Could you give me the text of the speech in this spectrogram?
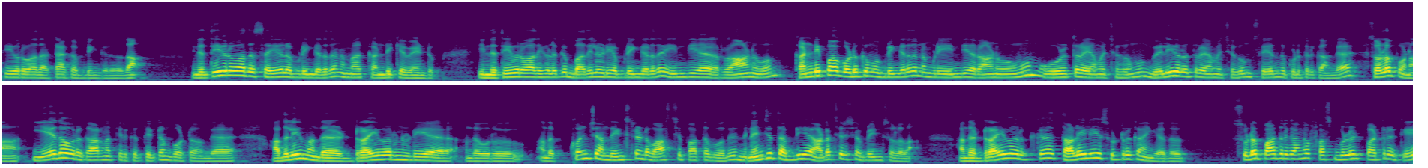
தீவிரவாத அட்டாக் அப்படிங்கிறது தான். இந்த தீவிரவாத செயல் அப்படிங்கிறத நம்ம கண்டிக்க வேண்டும். இந்த தீவிரவாதிகளுக்கு பதிலடி அப்படிங்கிறத இந்திய இராணுவம் கண்டிப்பாக கொடுக்கும் அப்படிங்கிறத நம்முடைய இந்திய இராணுவமும் உள்துறை அமைச்சகமும் வெளியுறவுத்துறை அமைச்சகமும் சேர்ந்து கொடுத்துருக்காங்க. சொல்லப்போனால் ஏதோ ஒரு காரணத்திற்கு திட்டம் போட்டவங்க அதுலேயும் அந்த டிரைவர்னுடைய அந்த ஒரு அந்த கொஞ்சம் அந்த இன்சிடெண்ட்டை வாசித்து பார்த்தபோது நெஞ்சத்தை அப்படியே அடைச்சிருச்சு அப்படின்னு சொல்லலாம். அந்த டிரைவருக்கு தலையிலேயே சுட்டிருக்காங்க. அது சுட பார்த்துருக்காங்க ஃபர்ஸ்ட் புல்லட் பட்டிருக்கு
